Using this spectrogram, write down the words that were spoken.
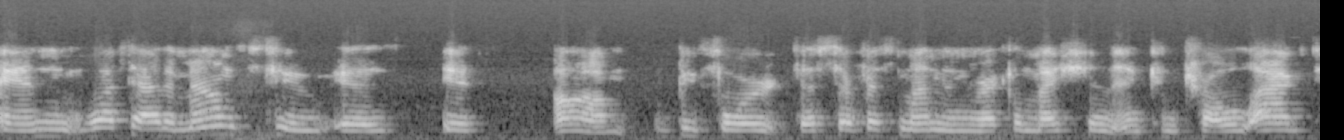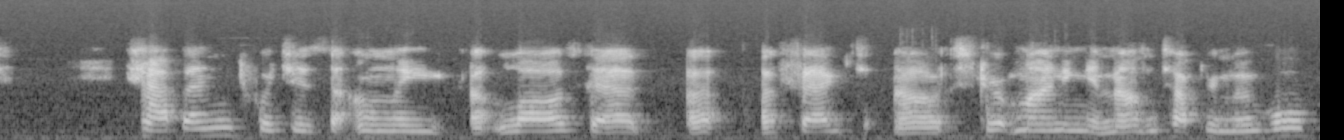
and what that amounts to is it um, before the Surface Mine and Reclamation and Control Act happened, which is the only uh, laws that uh, affect uh, strip mining and mountaintop removal,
